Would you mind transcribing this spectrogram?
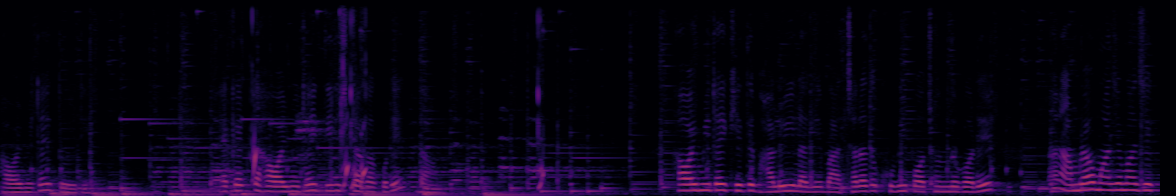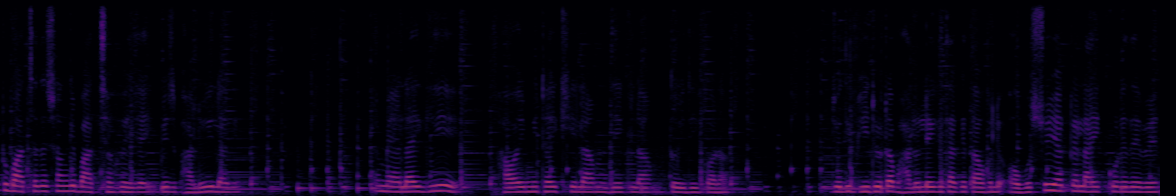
হাওয়াই মিঠাই তৈরি। এক একটা হাওয়াই মিঠাই তিরিশ টাকা করে দাম। হাওয়াই মিঠাই খেতে ভালোই লাগে, বাচ্চারা তো খুবই পছন্দ করে। আর আমরাও মাঝে মাঝে একটু বাচ্চাদের সঙ্গে বাচ্চা হয়ে যাই, বেশ ভালোই লাগে। মেলায় গিয়ে হাওয়াই মিঠাই খেলাম, দেখলাম, তৈরি করা। যদি ভিডিওটা ভালো লেগে থাকে তাহলে অবশ্যই একটা লাইক করে দেবেন।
